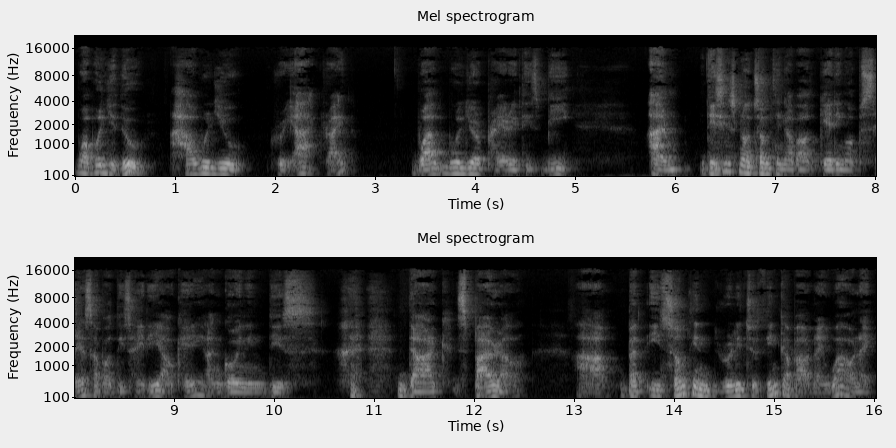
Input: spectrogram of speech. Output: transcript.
what would you do? How will you react, right? What will your priorities be? And this is not something about getting obsessed about this idea, okay, and going in this dark spiral. Uh, but it's something really to think about like, wow, like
